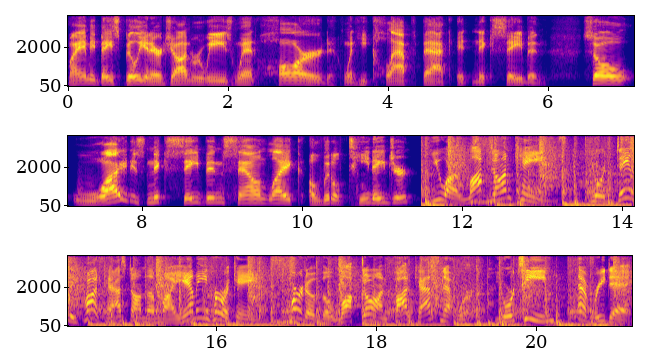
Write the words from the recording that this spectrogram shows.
Miami based billionaire John Ruiz went hard when he clapped back at Nick Saban. So, why does Nick Saban sound like a little teenager? You are Locked On Canes, your daily podcast on the Miami Hurricanes, part of the Locked On Podcast Network. Your team every day.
